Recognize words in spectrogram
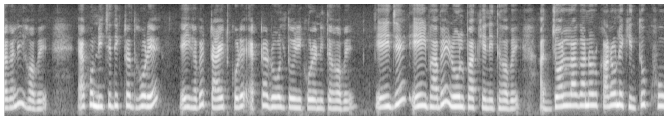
লাগালেই হবে। এখন নিচের দিকটা ধরে এইভাবে টাইট করে একটা রোল তৈরি করে নিতে হবে। এই যে এইভাবে রোল পাকিয়ে নিতে হবে। আর জল লাগানোর কারণে কিন্তু খুব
